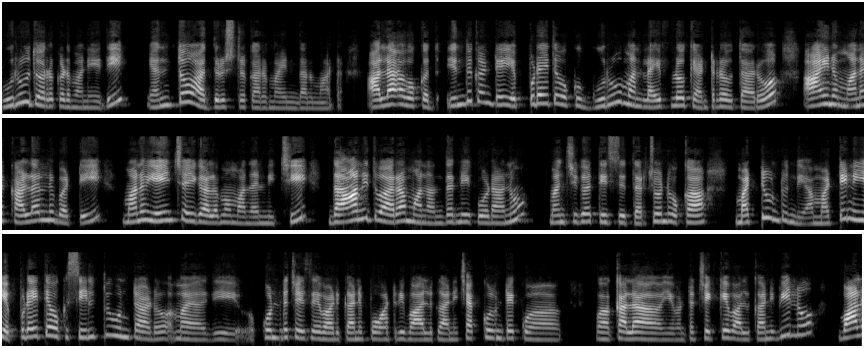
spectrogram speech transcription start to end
గురువు దొరకడం అనేది ఎంతో అదృష్టకరమైనది అనమాట అలా ఒక ఎందుకంటే ఎప్పుడైతే ఒక గురువు మన లైఫ్లోకి ఎంటర్ అవుతారో ఆయన మన కళల్ని బట్టి మనం ఏం చేయగలమో మనల్ని ఇచ్చి దాని ద్వారా మనందరినీ కూడాను మంచిగా తీర్చిదిద్దారు చూడండి ఒక మట్టి ఉంటుంది. ఆ మట్టిని ఎప్పుడైతే ఒక శిల్పి ఉంటాడో అది కుండ చేసేవాడు కానీ పోటరీ వాళ్ళు కానీ చెక్క ఉంటే కళ ఏమంటారు చెక్కే వాళ్ళు కానీ వీళ్ళు వాళ్ళ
